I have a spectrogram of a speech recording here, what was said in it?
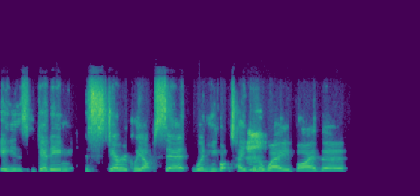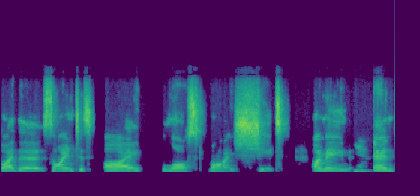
is getting hysterically upset when he got taken away by the by the scientist. I lost my shit. I mean, yeah. and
